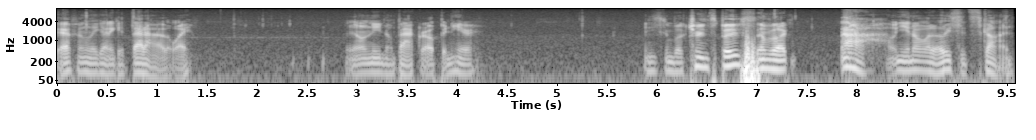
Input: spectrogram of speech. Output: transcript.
Definitely going to get that out of the way. We don't need no back row up in here. And he's going to be like, turn space. And I'm like, ah, well, you know what, at least it's gone.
